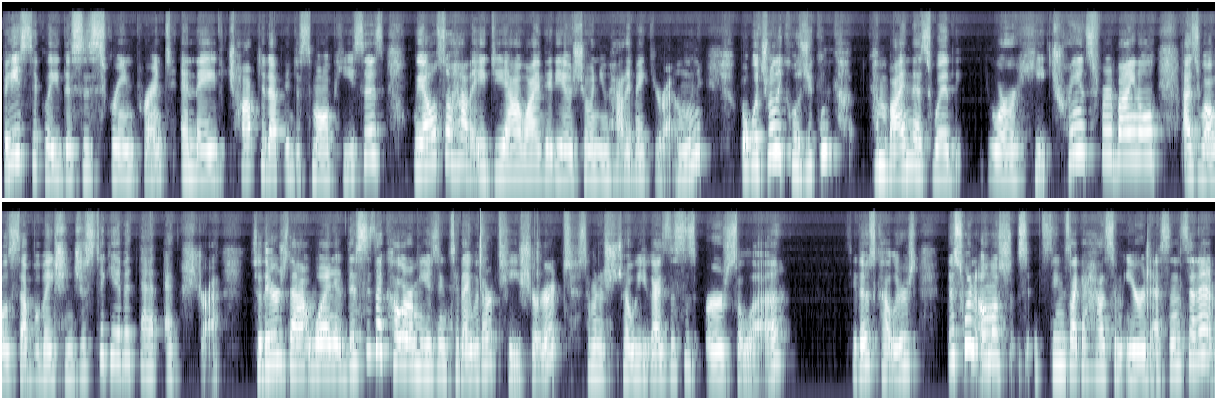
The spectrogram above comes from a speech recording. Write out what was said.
basically this is screen print and they've chopped it up into small pieces. We also have a DIY video showing you how to make your own. But what's really cool is you can combine this with your heat transfer vinyl as well as sublimation just to give it that extra. So there's that one. This is the color I'm using today with our t-shirt. So I'm going to show you guys. This is Ursula. See those colors? This one almost seems like it has some iridescence in it.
